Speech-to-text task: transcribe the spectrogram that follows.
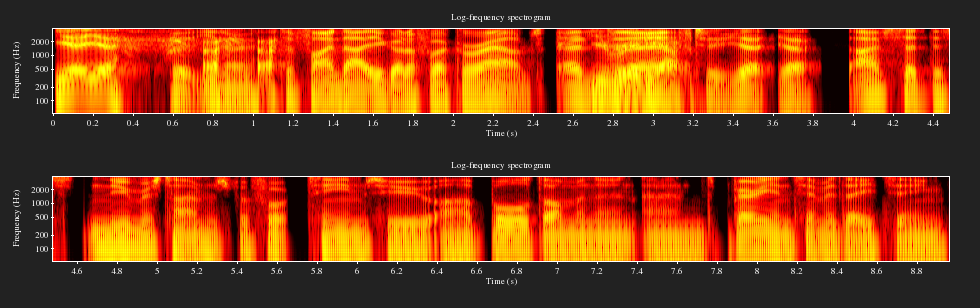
Yeah, yeah. But you know, to find out, you got to fuck around. And, you really uh, have to. Yeah, yeah. I've said this numerous times before. Teams who are ball dominant and very intimidating,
